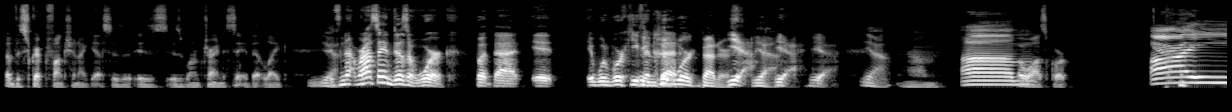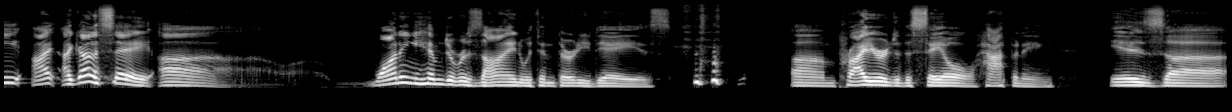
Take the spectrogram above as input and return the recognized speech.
of the script function, I guess is is is what I'm trying to say. That like yeah it's not we're not saying it doesn't work, but that it it would work even it could better. work better Yeah, yeah yeah, yeah. Yeah Um, um oh, Oscorp. i i i gotta say uh wanting him to resign within 30 days um prior to the sale happening is uh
